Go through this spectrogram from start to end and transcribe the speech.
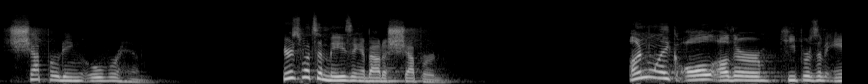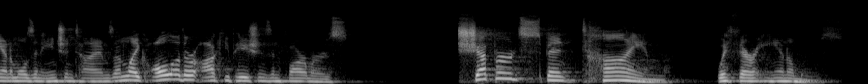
shepherding over him. Here's what's amazing about a shepherd Unlike all other keepers of animals in ancient times, unlike all other occupations and farmers, shepherds spent time with their animals.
